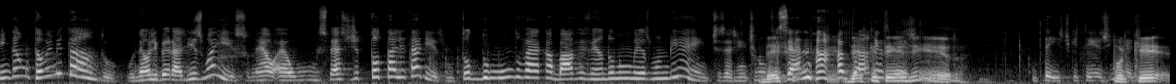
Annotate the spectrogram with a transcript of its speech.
Então, estão imitando. O neoliberalismo é isso, né? É uma espécie de totalitarismo. Todo mundo vai acabar vivendo num mesmo ambiente se a gente não desde fizer que, nada. Desde que tenha dinheiro. Desde que tenha dinheiro. Porque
